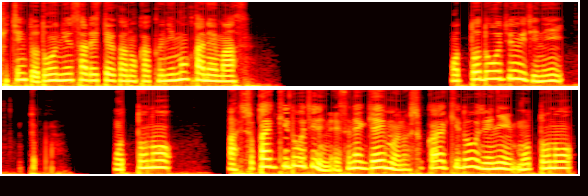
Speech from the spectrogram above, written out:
きちんと導入されているかの確認も兼ねます。モッド導入時に、モッドのあ初回起動時にですね、ゲームの初回起動時に元の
